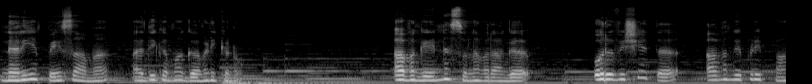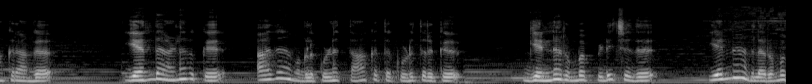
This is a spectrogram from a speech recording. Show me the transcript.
நிறைய பேசாமல் அதிகமாக கவனிக்கணும். அவங்க என்ன சொல்ல வராங்க? ஒரு விஷயத்த அவங்க எப்படி பார்க்குறாங்க? எந்த அளவுக்கு அது அவங்களுக்குள்ள தாக்கத்தை கொடுத்துருக்கு? என்ன ரொம்ப பிடிச்சது? என்ன அதில் ரொம்ப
